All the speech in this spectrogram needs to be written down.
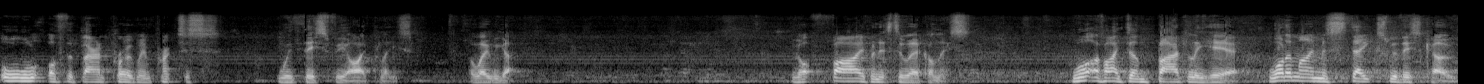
all of the bad programming practice with this VI, please. Away we go. We've got five minutes to work on this. What have I done badly here? What are my mistakes with this code?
